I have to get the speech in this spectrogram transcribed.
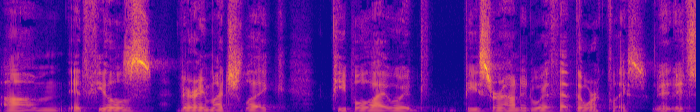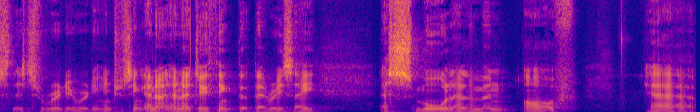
Um, it feels very much like people I would be surrounded with at the workplace. It's it's really really interesting, and I and I do think that there is a a small element of uh,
